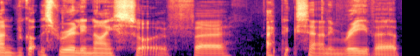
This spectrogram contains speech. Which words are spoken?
And we've got this really nice sort of uh, epic sounding reverb.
